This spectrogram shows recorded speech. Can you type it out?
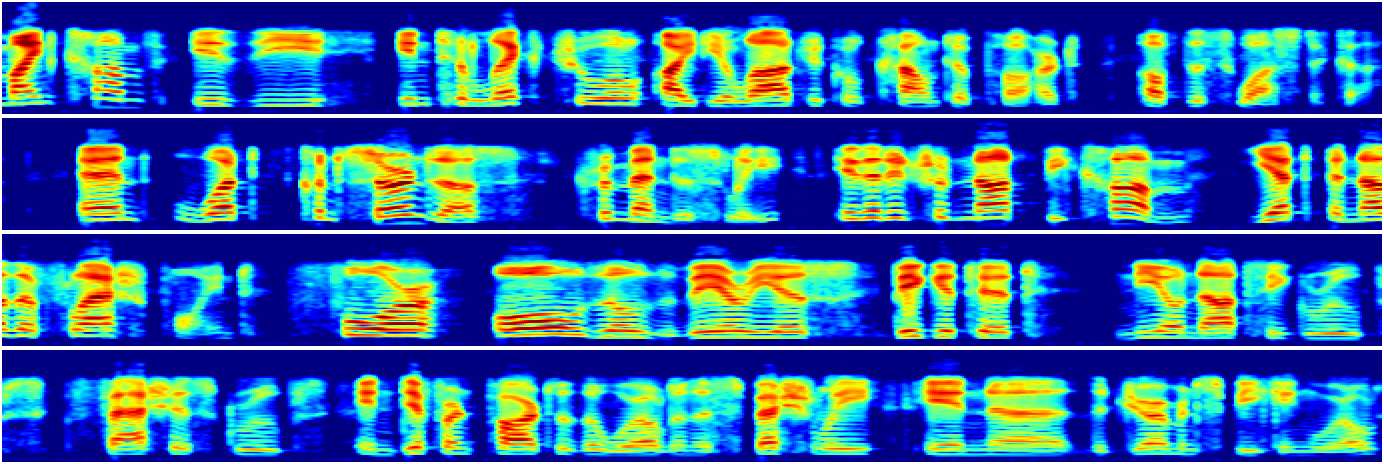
Mein Kampf is the intellectual, ideological counterpart of the swastika. And what concerns us tremendously is that it should not become yet another flashpoint for all those various bigoted neo Nazi groups, fascist groups in different parts of the world, and especially in uh, the German speaking world,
